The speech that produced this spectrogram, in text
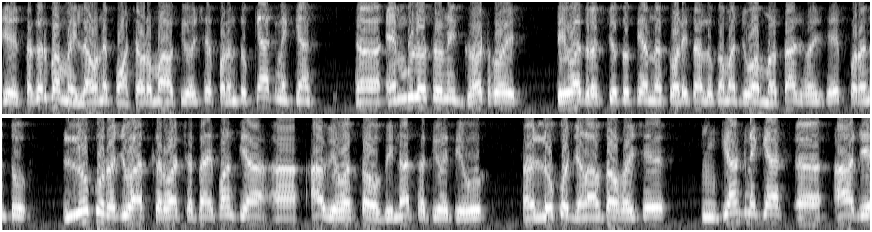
જે સગર્ભા મહિલાઓને પહોંચાડવામાં આવતી હોય છે. પરંતુ ક્યાંક ને ક્યાંક એમ્બ્યુલન્સોની ઘટ હોય તેવા દ્રશ્યો તો ત્યાં નસવાડી તાલુકામાં જોવા મળતા જ હોય છે, પરંતુ લોકો રજૂઆત કરવા છતાંય પણ ત્યાં આ વ્યવસ્થા ઊભી ના થતી હોય તેવું લોકો જણાવતા હોય છે. ક્યાંક ને ક્યાંક આ જે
